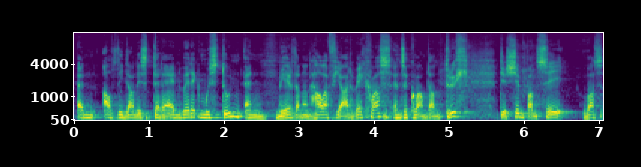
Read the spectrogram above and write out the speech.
En als die dan eens terreinwerk moest doen en meer dan een half jaar weg was en ze kwam dan terug, die chimpansee was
